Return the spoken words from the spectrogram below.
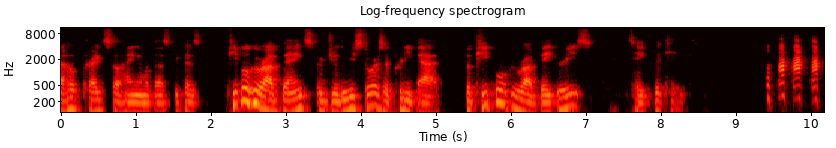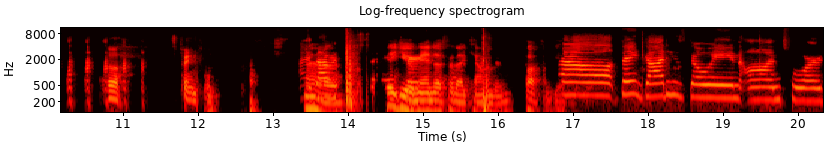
I hope Craig's still hanging with us because people who rob banks or jewelry stores are pretty bad. But people who rob bakeries take the cake. Ugh, it's painful. I thought it was uh, Thank you, Amanda, for that calendar. Thoughtful. Well, thank God he's going on tour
